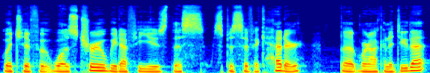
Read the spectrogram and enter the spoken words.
which if it was true, we'd have to use this specific header, but we're not going to do that.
